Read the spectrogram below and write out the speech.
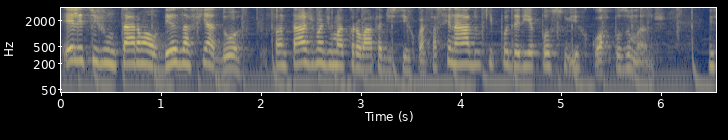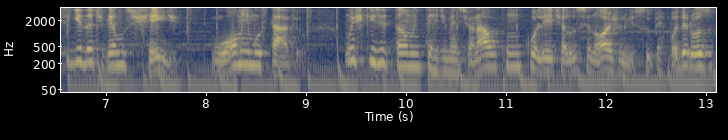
Eles se juntaram ao Desafiador, o fantasma de uma acrobata de circo assassinado que poderia possuir corpos humanos. Em seguida tivemos Shade, o Homem Mutável, um esquisitão interdimensional com um colete alucinógeno e superpoderoso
